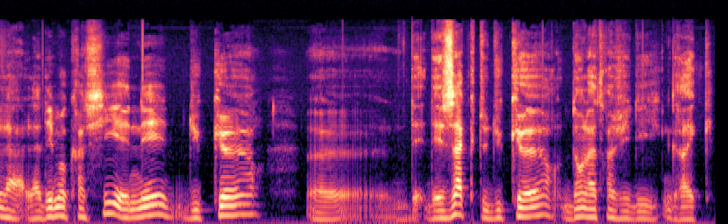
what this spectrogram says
la, démocratie est née du cœur, euh, des, actes du cœur dans la tragédie grecque.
